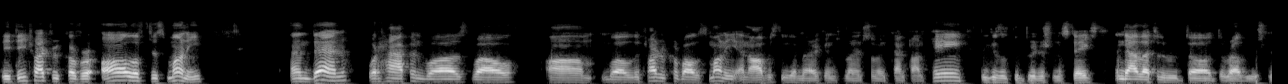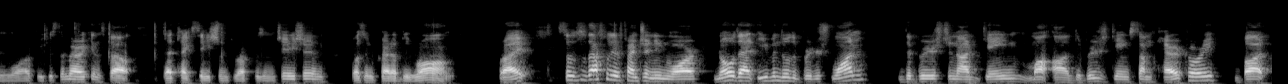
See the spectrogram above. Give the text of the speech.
They they tried to recover all of this money, and then what happened was, well, um, well, they tried to recover all this money, and obviously the Americans weren't so intent on paying because of the British mistakes, and that led to the, the, the Revolutionary War because the Americans felt that taxation representation was incredibly wrong, right? So, so that's why the French and Indian War. Know that even though the British won, the British did not gain. Uh, the British gained some territory, but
